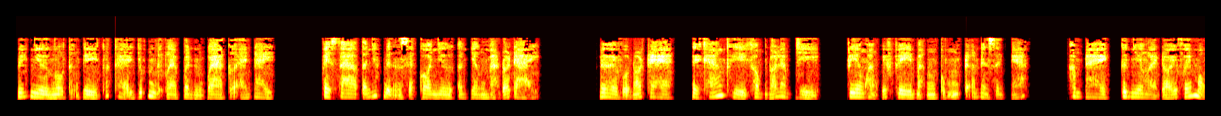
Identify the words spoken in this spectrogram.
Nếu như Ngô Thượng Nghi có thể giúp được Lai Bình qua cửa ải này, về sao ta nhất định sẽ coi như ân nhân mà đối đại. Lời vừa nói ra, người kháng thì không nói làm gì, riêng Hoàng Quý Phi mặn cũng trở nên sơn ngát. Hôm nay, cư nhiên lại đối với một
